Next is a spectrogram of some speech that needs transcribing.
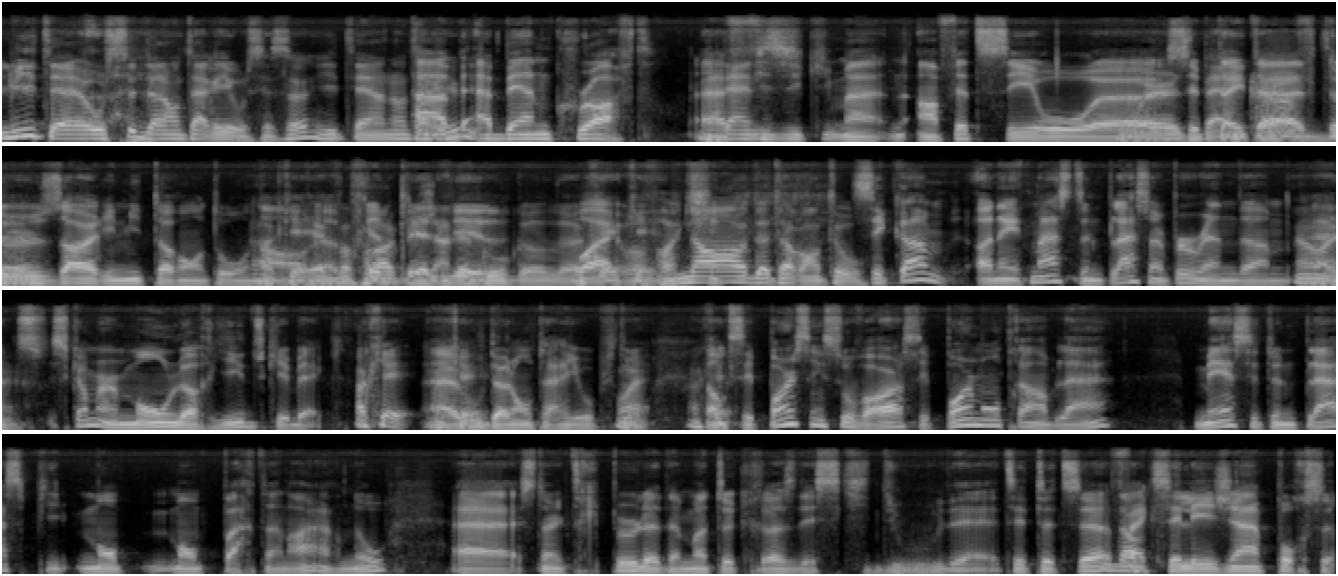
lui, il était au sud de l'Ontario, c'est ça? Il était en À, Ontario? à Bancroft. Euh, Ben- physiquement. En fait, c'est au. euh, c'est peut-être à Bancroft, euh? de Toronto nord. OK, il va falloir de que les gens le. Google. Ouais, OK, va OK. falloir que- Nord de Toronto. C'est comme, honnêtement, c'est une place un peu random. Ah ouais. Euh, c'est comme un Mont Laurier du Québec. Euh, ou de l'Ontario plutôt. Ouais. Donc, c'est pas un Saint-Sauveur, c'est pas un Mont-Tremblant, mais c'est une place, puis mon, mon partenaire, euh, c'est un tripeux là, de motocross, de skidoo, de tu sais, tout ça. Donc- fait que c'est les gens pour ça.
